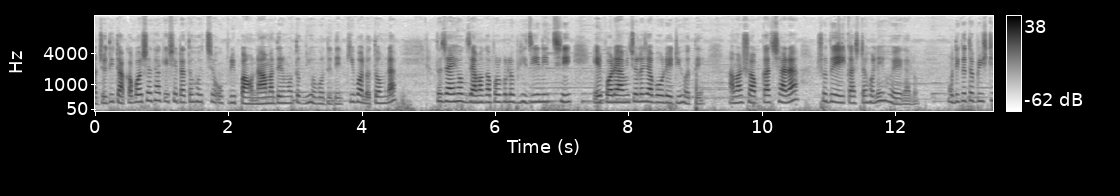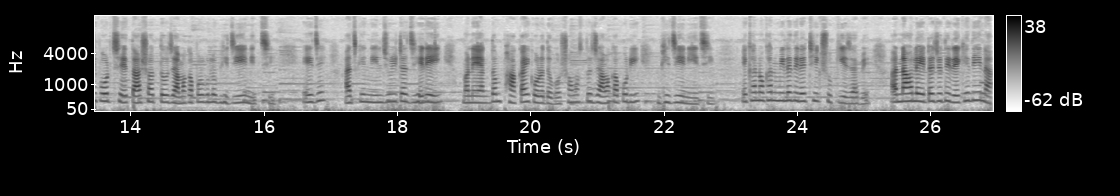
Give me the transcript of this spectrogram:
আর যদি টাকা পয়সা থাকে, সেটা তো হচ্ছে উপরি পাওনা, আমাদের মতো গৃহবধূদের। কি বলো তোমরা? তো যাই হোক জামা কাপড়গুলো ভিজিয়ে নিচ্ছি, এরপরে আমি চলে যাব রেডি হতে। আমার সব কাজ ছাড়া শুধু এই কাজটা হলেই হয়ে গেল। ওদিকে তো বৃষ্টি পড়ছে, তা সত্ত্বেও জামা কাপড়গুলো ভিজিয়েই নিচ্ছি। এই যে, আজকে নীলঝুড়িটা ঝেড়েই মানে একদম ফাঁকাই করে দেবো, সমস্ত জামা কাপড়ই ভিজিয়ে নিয়েছি। এখান ওখান মিলে দিলে ঠিক শুকিয়ে যাবে। আর না হলে এটা যদি রেখে দিই না,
